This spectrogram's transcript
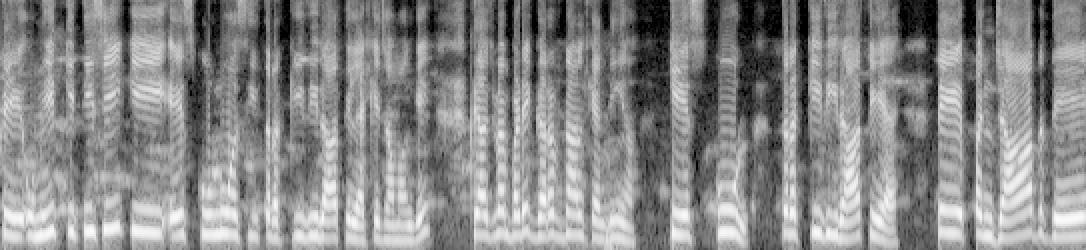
ਤੇ ਉਮੀਦ ਕੀਤੀ ਸੀ ਕਿ ਇਸ ਸਕੂਲ ਨੂੰ ਅਸੀਂ ਤਰੱਕੀ ਦੀ ਰਾਹ ਤੇ ਲੈ ਕੇ ਜਾਵਾਂਗੇ। ਤੇ ਅੱਜ ਮੈਂ ਬੜੇ ਗਰਵ ਨਾਲ ਕਹਿੰਦੀ ਹਾਂ ਕਿ ਇਹ ਸਕੂਲ ਤਰੱਕੀ ਦੀ ਰਾਹ ਤੇ ਹੈ ਤੇ ਪੰਜਾਬ ਦੇ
